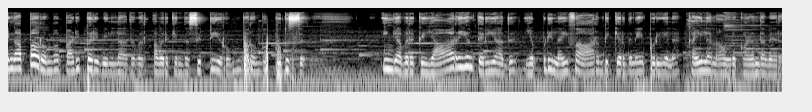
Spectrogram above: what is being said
எங்கள் அப்பா ரொம்ப படிப்பறிவு இல்லாதவர். அவருக்கு இந்த சிட்டி ரொம்ப ரொம்ப புதுசு. இங்கே அவருக்கு யாரையும் தெரியாது. எப்படி லைஃப்பை ஆரம்பிக்கிறதுனே புரியலை. கையில் நான் ஒரு குழந்தை வேறு.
